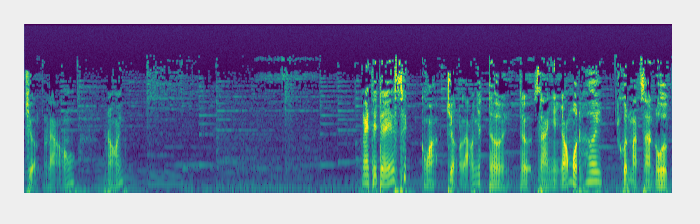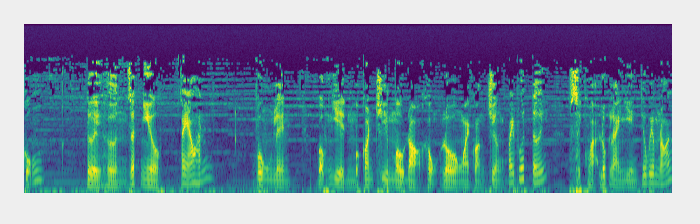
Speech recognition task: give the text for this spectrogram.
trưởng lão, nói. Ngay thấy thế, xích họa trưởng lão nhất thời, thở dài nhẹ nhõm một hơi, khuôn mặt già nua cũng tươi hơn rất nhiều. Tay áo hắn vùng lên, bỗng nhìn một con chim màu đỏ khổng lồ ngoài quảng trường bay vút tới. Xích họa lúc này nhìn tiêu viêm nói,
